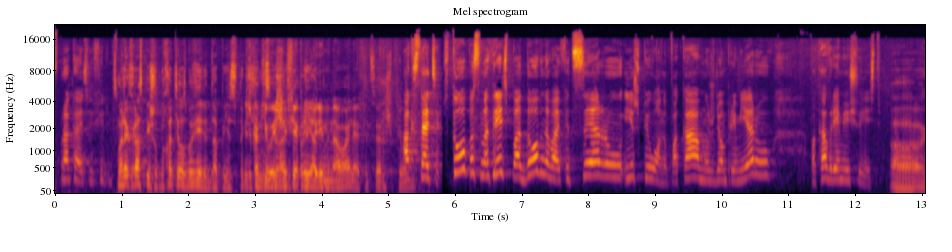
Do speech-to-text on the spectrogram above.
в прокате фильм. Смотря как раз пишут, ну хотелось бы верить, да, если такие видишь, как его еще эффектно приятно. переименовали офицер шпион. А, кстати, что посмотреть подобного офицеру и шпиону? Пока мы ждем премьеру, пока время еще есть. А,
